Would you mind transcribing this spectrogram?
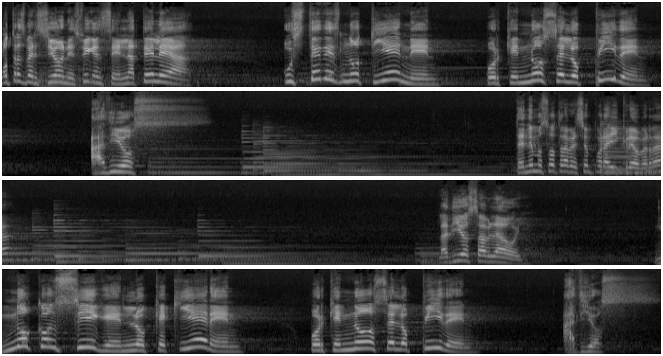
Otras versiones, fíjense, en la TLA, ustedes no tienen porque no se lo piden a Dios. Tenemos otra versión por ahí, creo, ¿verdad? La Dios habla hoy no consiguen lo que quieren porque no se lo piden a Dios.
